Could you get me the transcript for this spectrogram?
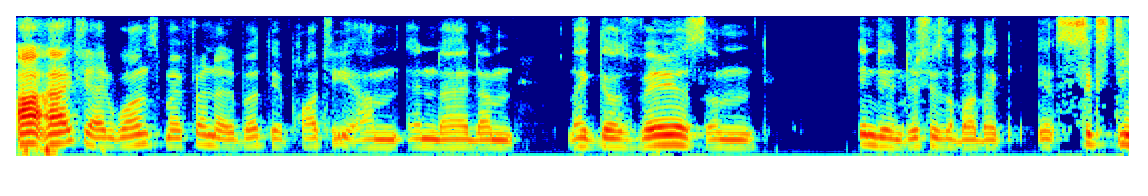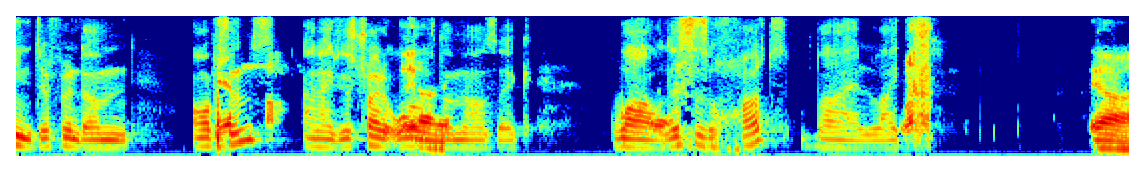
I actually had once my friend had a birthday party um and I had um like there was various um Indian dishes about like uh, 16 different um options and I just tried all of them and I was like wow this is hot but I like it. Yeah,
